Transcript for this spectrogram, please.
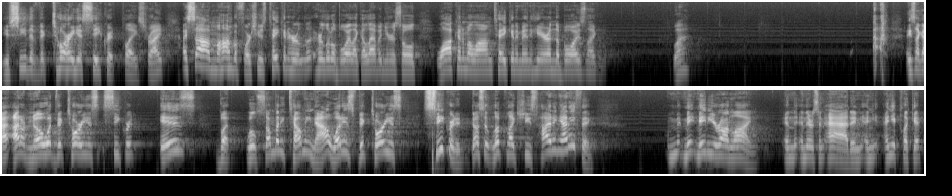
you see the Victoria's Secret place, right? I saw a mom before. She was taking her, her little boy, like 11 years old, walking him along, taking him in here, and the boy's like, What? He's like, I, I don't know what Victoria's Secret is, but will somebody tell me now what is Victoria's secret? It doesn't look like she's hiding anything. Maybe you're online and, and there's an ad and, and, and you click it,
